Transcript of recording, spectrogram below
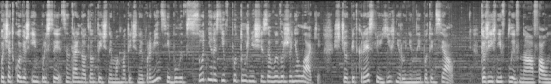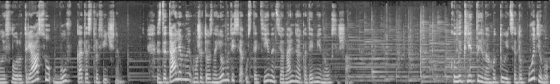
Початкові ж імпульси центральноатлантичної магматичної провінції були в сотні разів потужніші за виверження лакі, що підкреслює їхній руйнівний потенціал. Тож їхній вплив на фауну і флору тріасу був катастрофічним. З деталями можете ознайомитися у статті Національної академії наук США. Коли клітина готується до поділу,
